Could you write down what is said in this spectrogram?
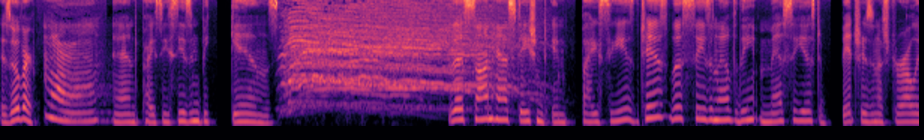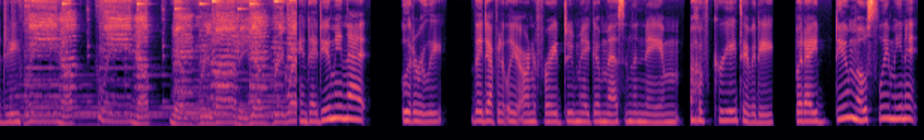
is over. Aww. And Pisces season begins. The sun has stationed in Pisces. Tis the season of the messiest bitches in astrology. Clean up, clean up, everybody, everywhere. And I do mean that literally. They definitely aren't afraid to make a mess in the name of creativity, but I do mostly mean it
